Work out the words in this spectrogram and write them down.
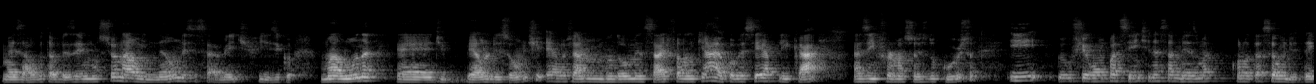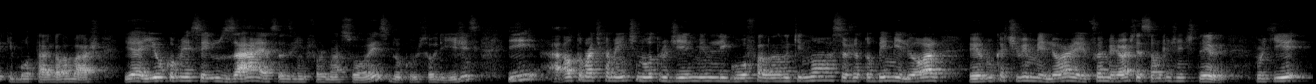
Mas algo talvez é emocional e não necessariamente físico. Uma aluna eh, de Belo Horizonte, ela já me mandou uma mensagem falando que ah, eu comecei a aplicar as informações do curso e chegou um paciente nessa mesma conotação de ter que botar a abaixo. E aí eu comecei a usar essas informações do curso Origens e automaticamente no outro dia ele me ligou falando que nossa, eu já estou bem melhor, eu nunca tive melhor, foi a melhor sessão que a gente teve. Porque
